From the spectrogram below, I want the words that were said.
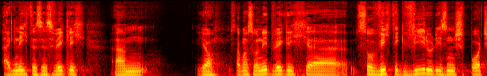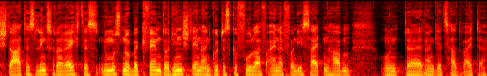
eigentlich, das ist wirklich, ähm, ja, sag mal so, nicht wirklich äh, so wichtig, wie du diesen Sport startest, links oder rechts. Du musst nur bequem dorthin stehen, ein gutes Gefühl auf einer von die Seiten haben und äh, dann geht's halt weiter.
